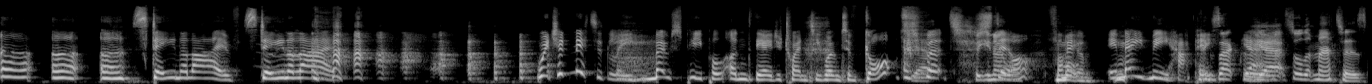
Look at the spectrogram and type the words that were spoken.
uh, uh, uh, staying alive, staying alive. Which, admittedly, most people under the age of 20 won't have got. But, But you know what? Fuck ma- It made me happy. Exactly. Yeah. That's all that matters.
